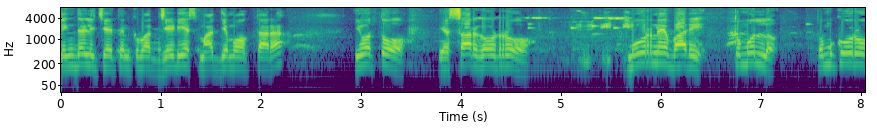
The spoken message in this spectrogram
Lingadalli Chetan Kumar, J D S ಮಾಧ್ಯಮ ವಕ್ತಾರ. ಇವತ್ತು ಎಸ್ ಆರ್ ಗೌಡರು ಮೂರನೇ ಬಾರಿ ತುಮುಲ್, ತುಮಕೂರು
